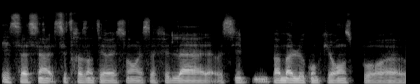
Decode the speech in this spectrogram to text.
Et ça, c'est très intéressant et ça fait de la, aussi pas mal de concurrence pour, euh,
